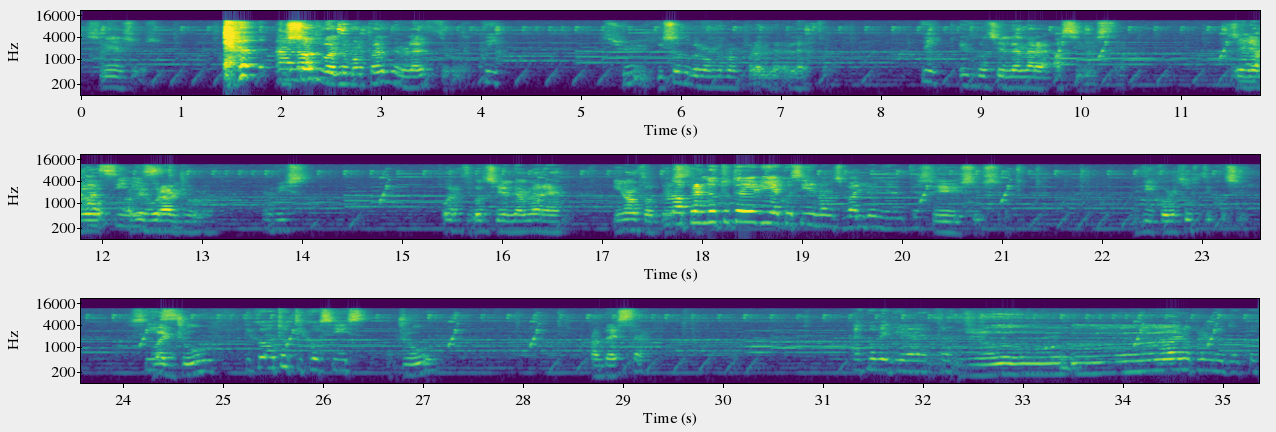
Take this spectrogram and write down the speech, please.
Sì, sì, sì. Ah Chissà no, dove andiamo a prendere l'elettro. qui, Sì, chissà dove non andremo a prendere l'elettro. qui. Io ti consiglio di andare a sinistra. Vedi, avevo, avevo ragione. Hai visto? Ora ti consiglio di andare in alto a. No, prendo tutte le vie così non sbaglio niente. Sì, sì, sì. Dicono tutti così. Sì, Vai sì. giù, Dicono tutti così. giù, a destra, Ecco, vedi l'elettro. giù, Poi lo prendo dopo.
